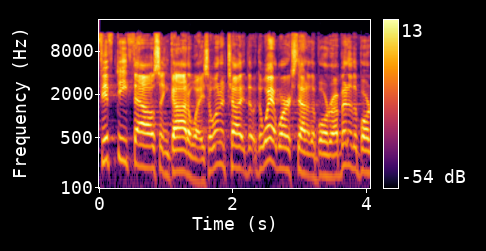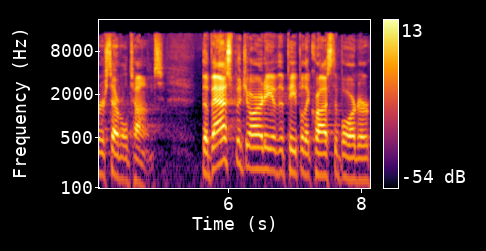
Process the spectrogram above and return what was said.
50,000 gotaways. I want to tell you the, the way it works down at the border, I've been at the border several times the vast majority of the people that cross the border,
